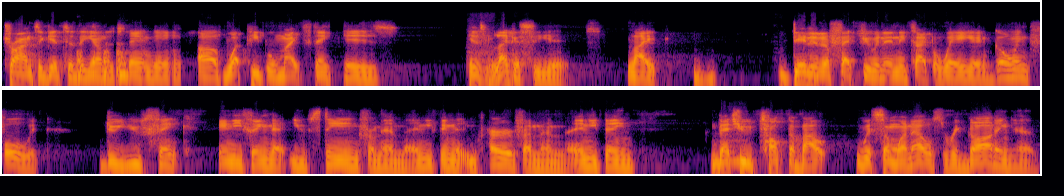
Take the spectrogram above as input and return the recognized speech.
trying to get to the understanding of what people might think his his legacy is. Like, did it affect you in any type of way? And going forward, do you think anything that you've seen from him, anything that you've heard from him, anything that you talked about with someone else regarding him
